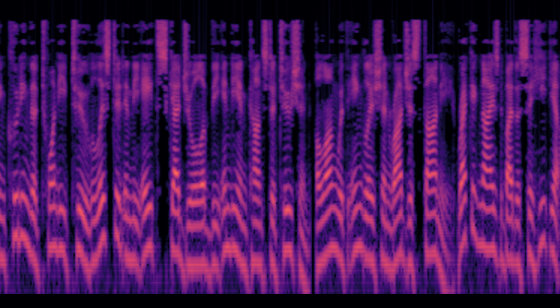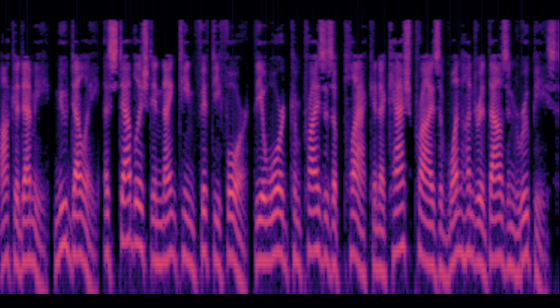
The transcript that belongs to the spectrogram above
including the 22 listed in the 8th schedule of the Indian Constitution, along with English and Rajasthani recognized by the Sahitya Akademi, New Delhi, established in 1954. The award comprises a plaque and a cash prize of 100,000 rupees.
